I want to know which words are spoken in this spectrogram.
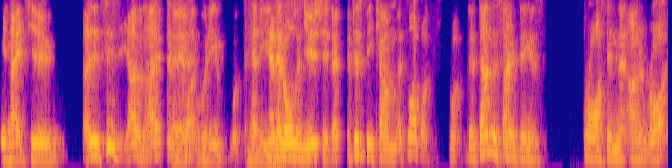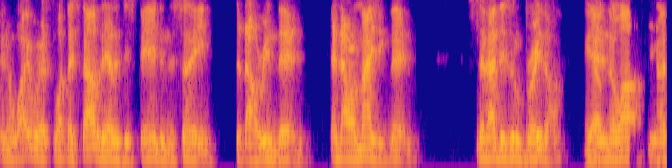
It Hates You. It's just, I don't know. It's yeah, like, what do you, how do you, and then all the new shit, they've just become, it's like what, what they've done the same thing as Thrice in their own right, in a way, where it's like they started out as this band in the scene that they were in then, and they were amazing then. They've had this little breather yeah. And in the last, you know,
